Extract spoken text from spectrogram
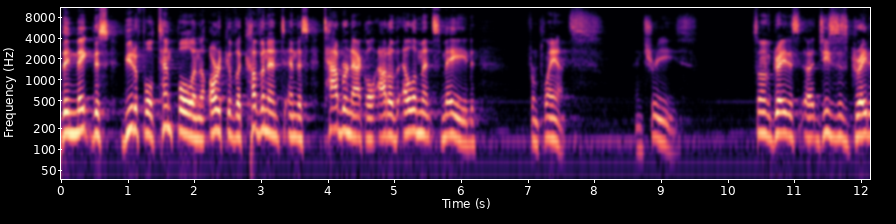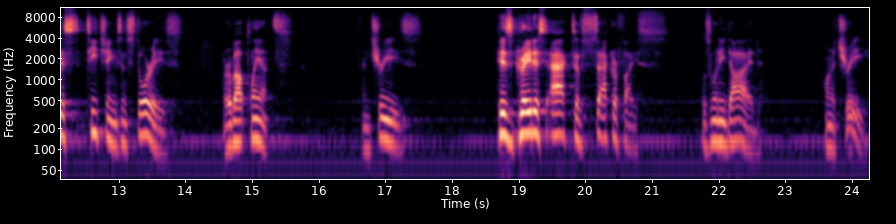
they make this beautiful temple and the Ark of the Covenant and this tabernacle out of elements made from plants and trees. Some of greatest, uh, Jesus' greatest teachings and stories are about plants and trees. His greatest act of sacrifice was when he died on a tree.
